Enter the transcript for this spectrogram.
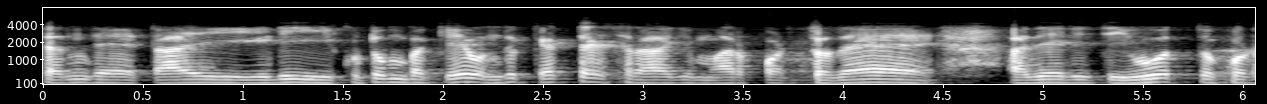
ತಂದೆ, ತಾಯಿ, ಇಡೀ ಕುಟುಂಬಕ್ಕೆ ಒಂದು ಕೆಟ್ಟ ಹೆಸರಾಗಿ ಮಾರ್ಪಡ್ತದೆ. ಅದೇ ರೀತಿ ಇವತ್ತು ಕೂಡ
